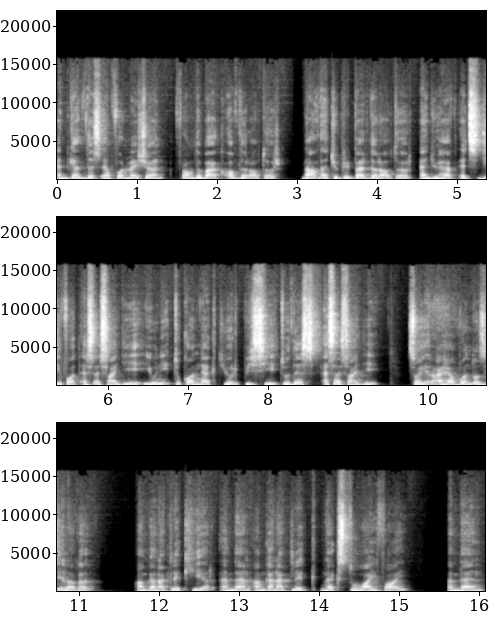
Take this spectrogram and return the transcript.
and get this information from the back of the router. Now that you prepared the router and you have its default SSID, you need to connect your PC to this SSID. So here I have Windows 11 I'm gonna click here and then I'm gonna click next to Wi-Fi and then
